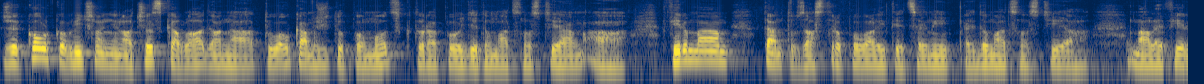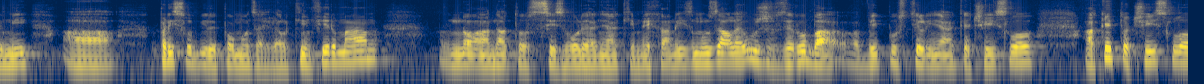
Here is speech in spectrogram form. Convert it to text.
že koľko vyčlenila česká vláda na tú okamžitú pomoc, ktorá pôjde domácnostiam a firmám. Tam to zastropovali tie ceny pre domácnosti a malé firmy a prislúbili pomoc aj veľkým firmám no a na to si zvolia nejaký mechanizmus, ale už zhruba vypustili nejaké číslo a keď to číslo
